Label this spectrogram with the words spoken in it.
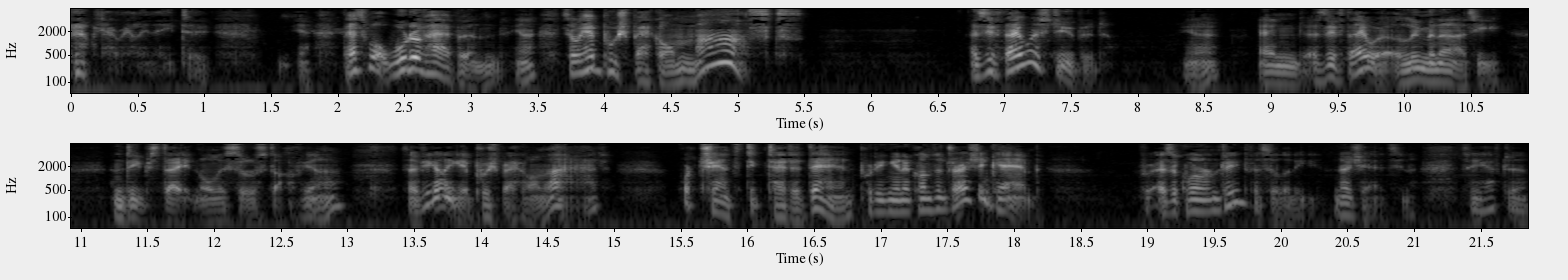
don't really need to. Yeah, that's what would have happened. You know, so we had pushback on masks, as if they were stupid, you know, and as if they were Illuminati and deep state and all this sort of stuff. You know, so if you're going to get pushback on that, what chance dictator Dan putting in a concentration camp as a quarantine facility? No chance. You know, so you have to.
